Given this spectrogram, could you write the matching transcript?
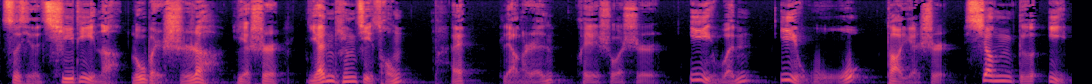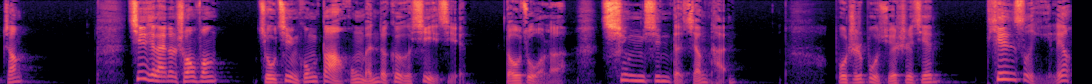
自己的七弟呢鲁本石啊也是言听计从。哎，两个人可以说是一文一武，倒也是相得益彰。接下来呢，双方就进攻大红门的各个细节都做了清新的详谈。不知不觉之间，天色已亮，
